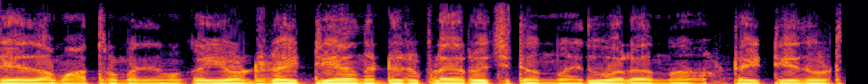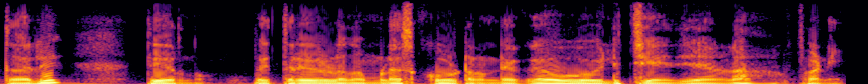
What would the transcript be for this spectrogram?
ചെയ്താൽ മാത്രം മതി. നമുക്ക് കൈ കൊണ്ട് ടൈറ്റ് ചെയ്യുക എന്നിട്ട് ഒരു പ്ലെയർ വെച്ചിട്ടൊന്ന് ഇതുപോലെ ഒന്ന് ടൈറ്റ് ചെയ്ത് കൊടുത്താൽ തീർന്നു. അപ്പോൾ ഇത്രയേ ഉള്ളൂ നമ്മുടെ സ്കൂട്ടറിന്റെയൊക്കെ ഓയിൽ ചേഞ്ച് ചെയ്യാനുള്ള പണി.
